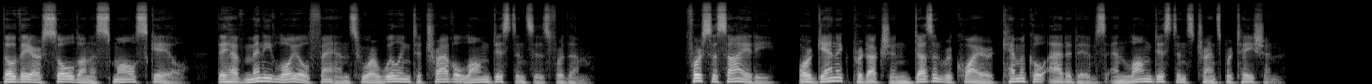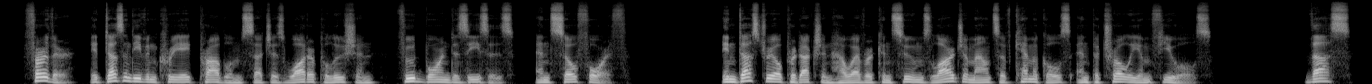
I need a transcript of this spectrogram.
though they are sold on a small scale, they have many loyal fans who are willing to travel long distances for them. For society, organic production doesn't require chemical additives and long distance transportation. Further, it doesn't even create problems such as water pollution, foodborne diseases, and so forth. Industrial production, however, consumes large amounts of chemicals and petroleum fuels. Thus,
